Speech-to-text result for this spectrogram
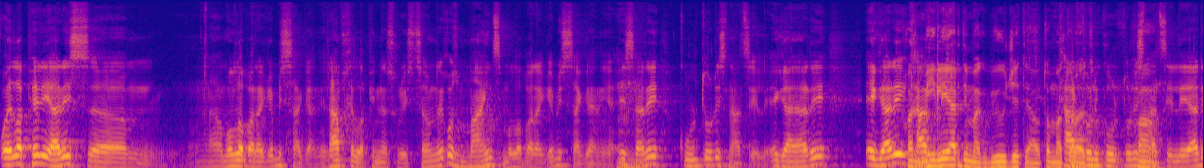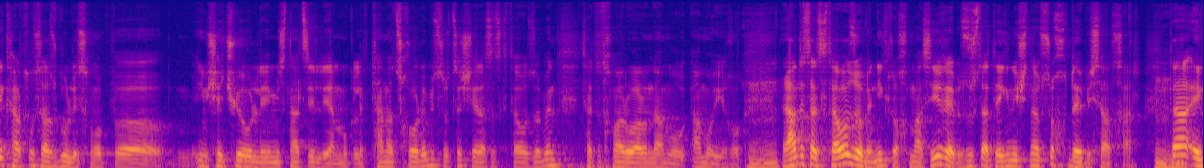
ყველაფერი არის აა, მოლაპარაკების საგანი. რამხელა ფინანსური ისწავლება იყოს, მაინც მოლაპარაკების საგანია. ეს არის კულტურის ნაწილი. ეგ არ არის ეგ არის ხო ქარ- მილიარდი მაგ ბიუჯეტი ავტომატურად ქართული კულტურის ნაწილი არის ქართულ საზგულისხმობ აა, იმ შეჩვეული იმის ნაწილია მოკლედ თანაცხოვრების როცა შერასაც გთავაზობენ საერთოდ ხმა რო არ უნდა ამო- ამოიღო. რამდენსაც გთავაზობენ იქ რო ხმას იღებ ზუსტად ეგ ნიშნავს რომ ხვდები სათხარ და ეგ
